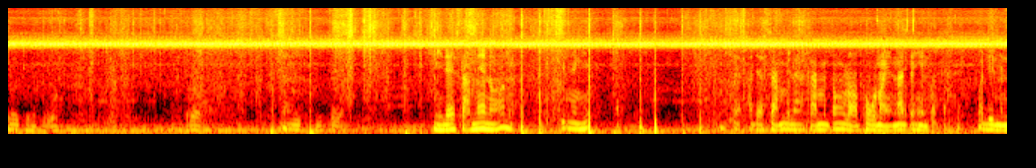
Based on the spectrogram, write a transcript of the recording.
ไม่ถึงปวกรอไม่มีถึงปวกมีได้ซ้ำแน่นอนกินอย่างนี้ แต่อาจจะซ้ำเวลาซ้ำมันต้องรอโผล่หน่อย น่าจะเห็นว่าดินมัน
